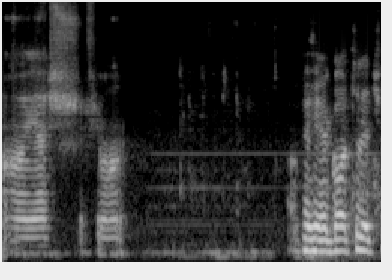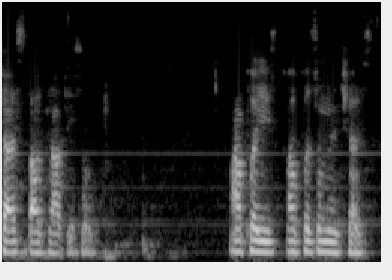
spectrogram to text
Oh yeah, sh- if you want. Okay, here, go to the chest. I'll drop you some. I'll put you. I'll put some in the chest.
